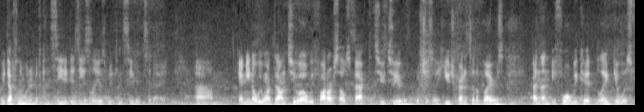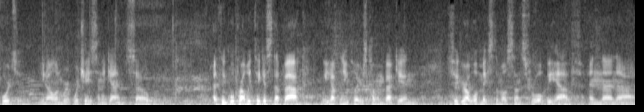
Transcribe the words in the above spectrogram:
we definitely wouldn't have conceded as easily as we conceded today. Um, and you know, we went down 2-0. We fought ourselves back to 2-2, which is a huge credit to the players. And then before we could blink, it was 4-2. You know, and we're, we're chasing again. So I think we'll probably take a step back. We have the new players coming back in, figure out what makes the most sense for what we have, and then uh,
